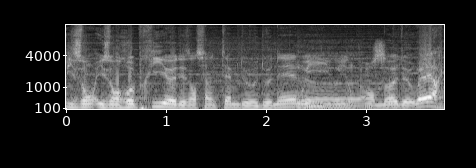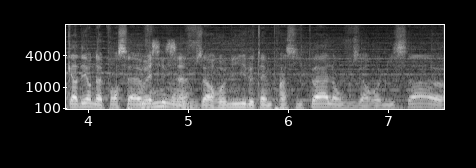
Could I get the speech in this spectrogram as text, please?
ils, ont, ils ont repris euh, des anciens thèmes de O'Donnell Oui, euh, oui, en mode ouais, regardez, on a pensé à Ouais, vous, on ça. vous a remis le thème principal, on vous a remis ça. euh.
